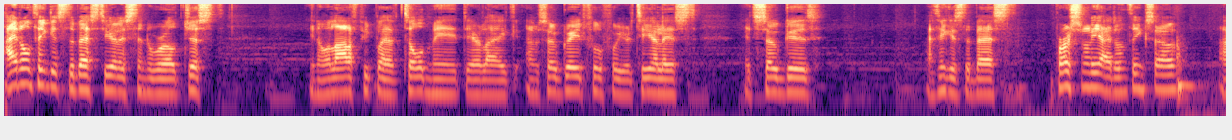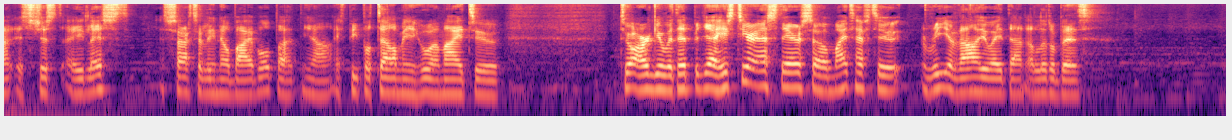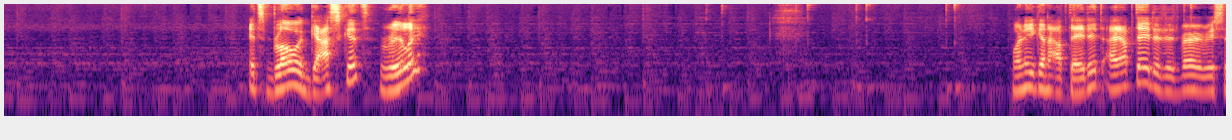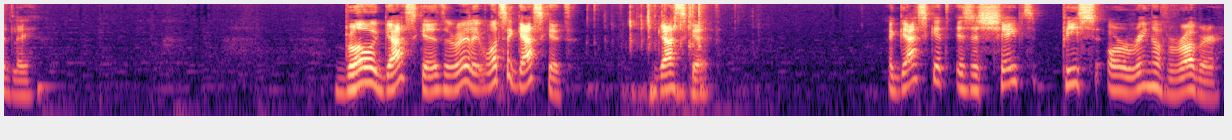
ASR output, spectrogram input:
I don't think it's the best tier list in the world, just you know, a lot of people have told me they're like, I'm so grateful for your tier list. It's so good. I think it's the best. Personally, I don't think so. Uh, it's just a list. Certainly no Bible, but you know, if people tell me, who am I to to argue with it? But yeah, he's tier S there, so might have to reevaluate that a little bit. It's blow a gasket, really? When are you gonna update it? I updated it very recently. Blow a gasket? Really? What's a gasket? Gasket. A gasket is a shaped piece or ring of rubber.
